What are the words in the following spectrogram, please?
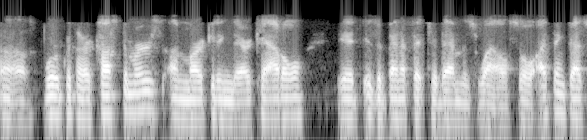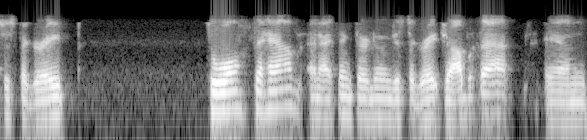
uh, work with our customers on marketing their cattle, it is a benefit to them as well. So I think that's just a great tool to have, and I think they're doing just a great job with that. And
